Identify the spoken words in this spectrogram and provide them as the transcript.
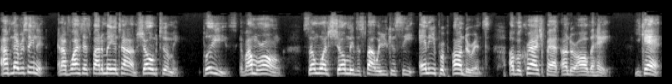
I've never seen it, and I've watched that spot a million times. Show it to me, please. If I'm wrong, someone show me the spot where you can see any preponderance of a crash pad under all the hay. You can't.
